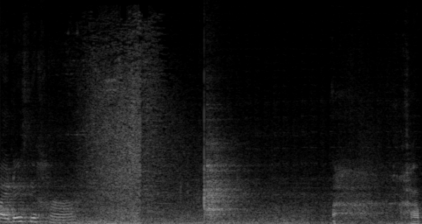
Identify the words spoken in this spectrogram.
อยด้วยสิคะ ครับ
